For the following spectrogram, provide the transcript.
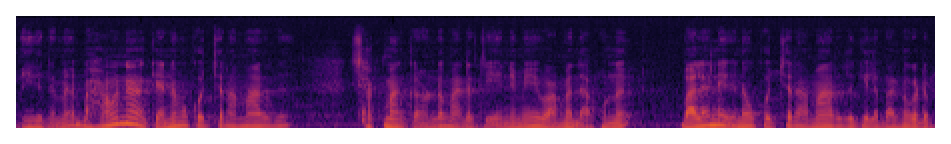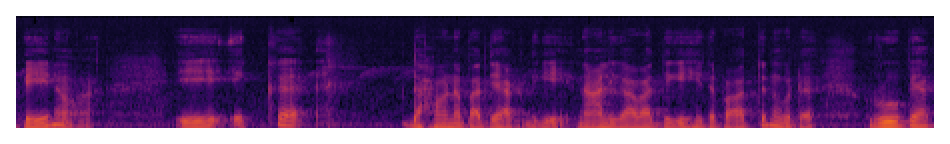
මේක තමයි භාවනා කරනම කොච්චර අමාරුද? සක්මන් කරනකොට මට තියෙන මේ වම දකුණ බලන එක නෝ කොච්චර අමාරුද කියලා බලනකොට පේනවා. ඒ එක දහවන පදයක් දිගේ නාලිකාවක් දිගේ හිත පවත්වනකොට රූපයක්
